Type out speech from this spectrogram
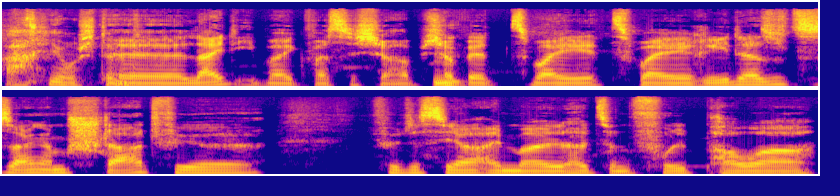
Ach jo, stimmt. äh, Light-E-Bike, was ich habe. Ich Hm. habe ja zwei, zwei Räder sozusagen am Start für, für das Jahr. Einmal halt so ein Full-Power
